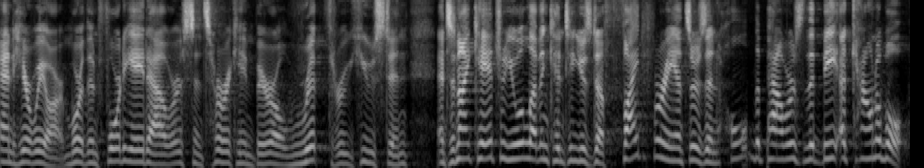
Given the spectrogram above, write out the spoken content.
And here we are, more than 48 hours since Hurricane Beryl ripped through Houston. And tonight, KHOU 11 continues to fight for answers and hold the powers that be accountable.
